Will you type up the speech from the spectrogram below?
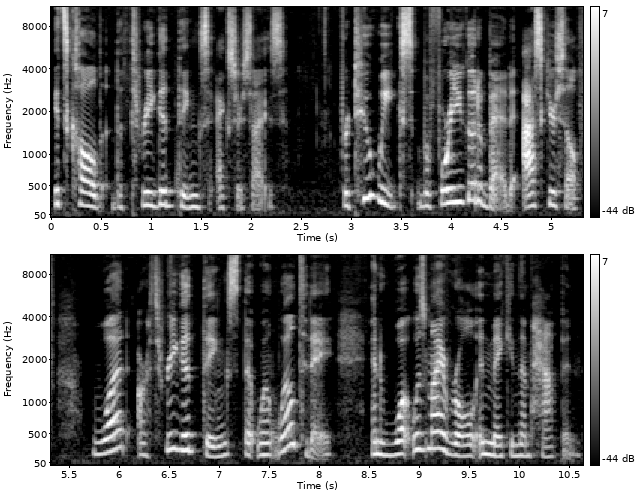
It's called the Three Good Things exercise. For two weeks before you go to bed, ask yourself, what are three good things that went well today? And what was my role in making them happen?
